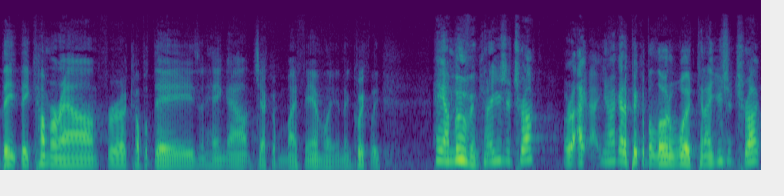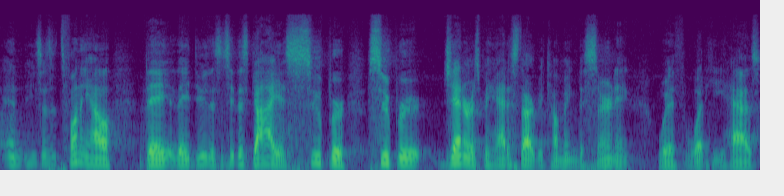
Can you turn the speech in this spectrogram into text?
they, they come around for a couple days and hang out and check up on my family. And then quickly, hey, I'm moving. Can I use your truck? Or, I, you know, I got to pick up a load of wood. Can I use your truck? And he says, it's funny how they, they do this. And see, this guy is super, super generous, but he had to start becoming discerning with what he has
